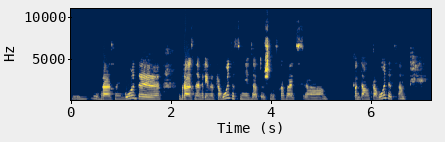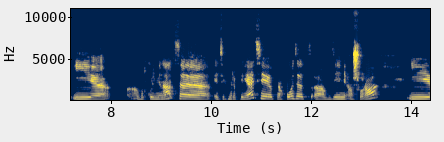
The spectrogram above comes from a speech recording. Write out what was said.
в разные годы, в разное время проводится, нельзя точно сказать, когда он проводится. И вот кульминация этих мероприятий проходит в день Ашура, и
